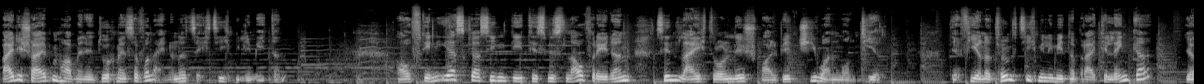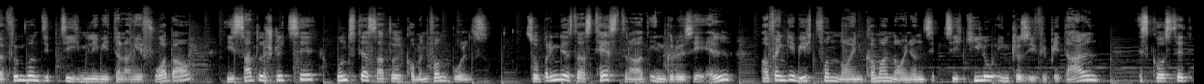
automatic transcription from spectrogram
Beide Scheiben haben einen Durchmesser von 160 mm. Auf den erstklassigen DT Swiss Laufrädern sind leicht rollende Schwalbe G1 montiert. Der 450 mm breite Lenker, der 75 mm lange Vorbau, die Sattelstütze und der Sattel kommen von Bulls. So bringt es das Testrad in Größe L auf ein Gewicht von 9,79 Kilo inklusive Pedalen. Es kostet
